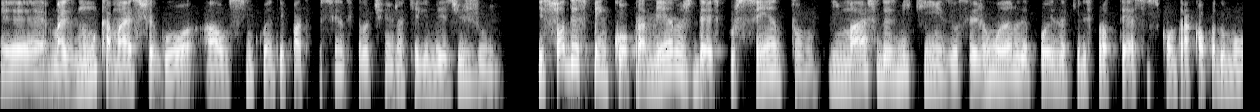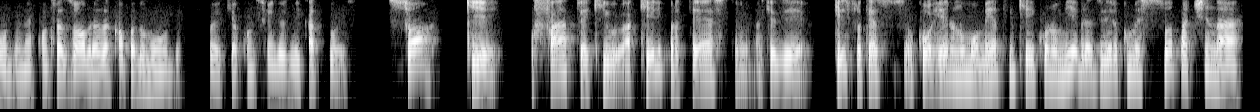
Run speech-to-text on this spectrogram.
é, mas nunca mais chegou aos 54% que ela tinha naquele mês de junho. E só despencou para menos de 10% em março de 2015, ou seja, um ano depois daqueles protestos contra a Copa do Mundo, né, contra as obras da Copa do Mundo, que foi o que aconteceu em 2014. Só que o fato é que aquele protesto, quer dizer, aqueles protestos ocorreram no momento em que a economia brasileira começou a patinar.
